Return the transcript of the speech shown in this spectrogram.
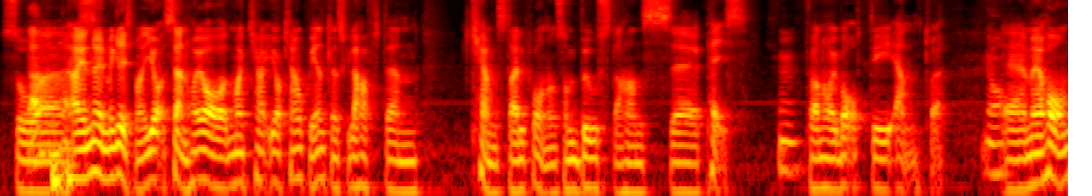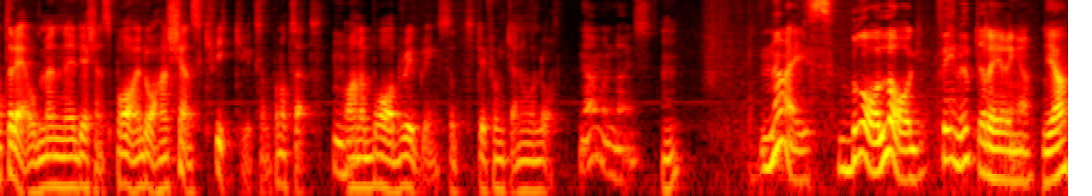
Så Ja, men eh, nice. jag är nöjd med Griezmann. Jag, sen har jag, man kan, jag kanske egentligen skulle haft en chem-style på honom som boostar hans eh, pace. Mm. För han har ju bara 81 tror jag. Ja. Eh, men jag har inte det, men det känns bra ändå. Han känns kvick liksom på något sätt. Mm. Och han har bra dribbling, så det funkar nog ändå. ja, men nice. Mm. Nice. Bra lag. Fina uppgraderingar. Ja,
